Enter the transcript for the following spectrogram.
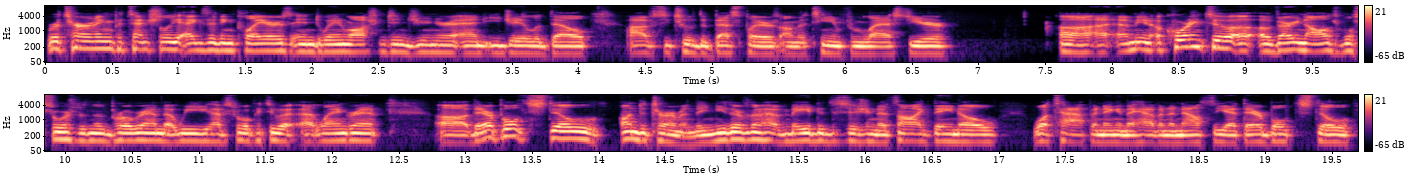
returning, potentially exiting players in Duane Washington Jr. and EJ Liddell, obviously two of the best players on the team from last year. Uh, I mean, according to a, a, very knowledgeable source within the program that we have spoken to at, at Land Grant, uh, they're both still undetermined. They neither of them have made a decision. It's not like they know what's happening and they haven't announced it yet. They're both still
